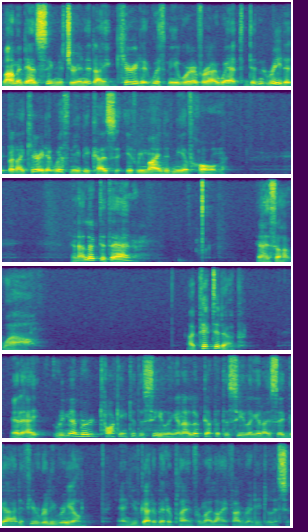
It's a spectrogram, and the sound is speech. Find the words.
mom and dad's signature in it. I carried it with me wherever I went. Didn't read it, but I carried it with me because it reminded me of home. And I looked at that, and I thought, wow. I picked it up. And I remember talking to the ceiling, and I looked up at the ceiling and I said, God, if you're really real and you've got a better plan for my life, I'm ready to listen.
